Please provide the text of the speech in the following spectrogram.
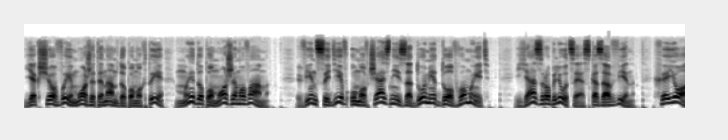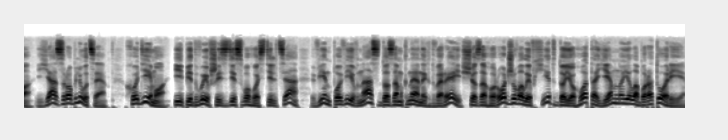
Якщо ви можете нам допомогти, ми допоможемо вам. Він сидів у мовчазній задумі довго мить. Я зроблю це, сказав він. Хейо, я зроблю це. Ходімо, і, підвившись зі свого стільця, він повів нас до замкнених дверей, що загороджували вхід до його таємної лабораторії.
